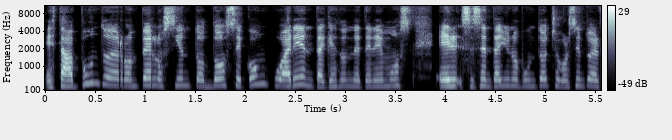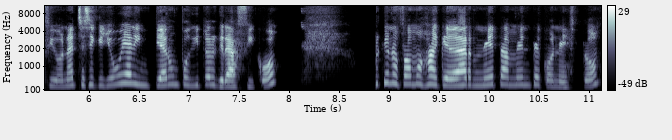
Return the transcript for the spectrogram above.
está a punto de romper los 112,40, que es donde tenemos el 61,8% del Fibonacci, así que yo voy a limpiar un poquito el gráfico porque nos vamos a quedar netamente con esto,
